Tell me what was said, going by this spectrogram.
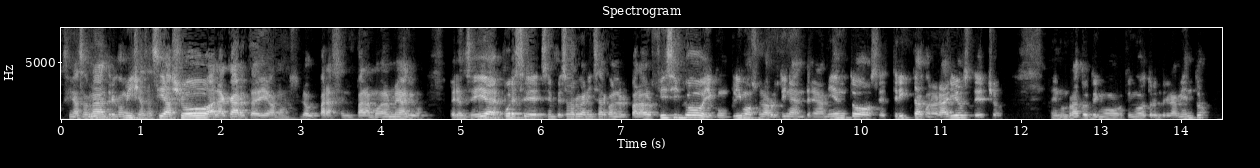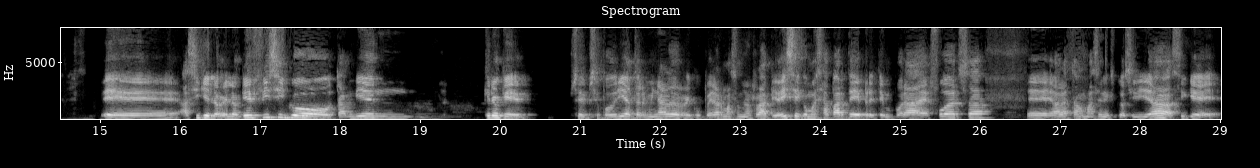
Sin hacer nada, entre comillas. Hacía yo a la carta, digamos, lo- para, para moverme algo. Pero enseguida después se, se empezó a organizar con el preparador físico y cumplimos una rutina de entrenamientos estricta con horarios. De hecho, en un rato tengo, tengo otro entrenamiento. Eh, así que lo, en lo que es físico también creo que se, se podría terminar de recuperar más o menos rápido. Hice como esa parte de pretemporada de fuerza, eh, ahora estamos más en explosividad, así que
